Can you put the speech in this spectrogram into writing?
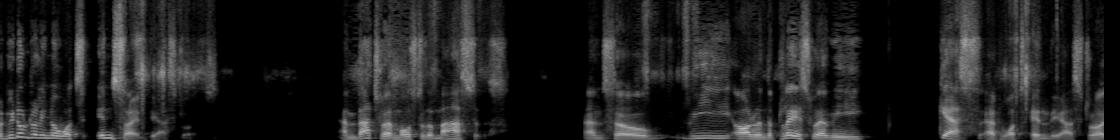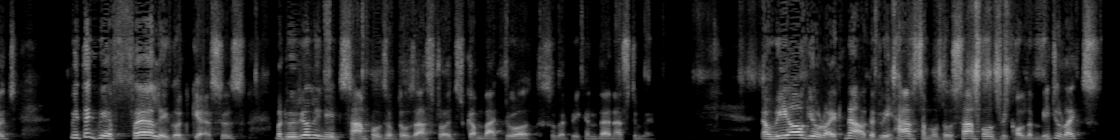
But we don't really know what's inside the asteroids. And that's where most of the mass is. And so we are in the place where we guess at what's in the asteroids. We think we have fairly good guesses, but we really need samples of those asteroids to come back to Earth so that we can then estimate. Now, we argue right now that we have some of those samples. We call them meteorites.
